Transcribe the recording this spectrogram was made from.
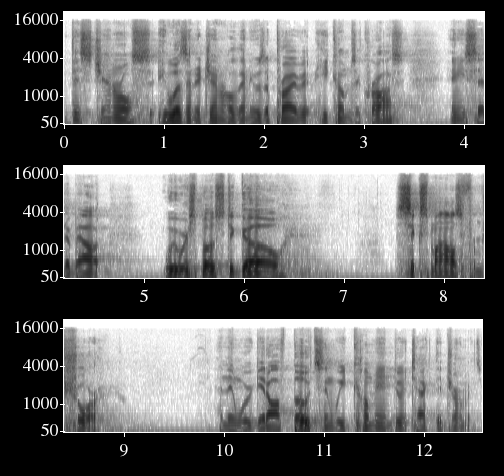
this general, he wasn't a general then, he was a private, he comes across and he said about, we were supposed to go six miles from shore and then we'd get off boats and we'd come in to attack the Germans.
